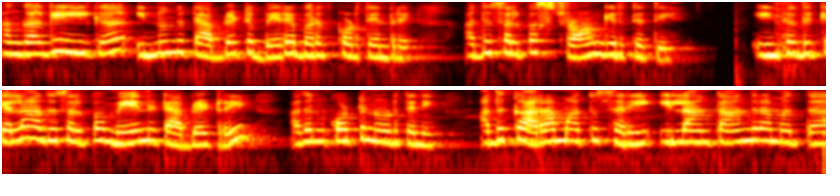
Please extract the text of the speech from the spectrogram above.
ಹಾಗಾಗಿ ಈಗ ಇನ್ನೊಂದು ಟ್ಯಾಬ್ಲೆಟ್ ಬೇರೆ ಬರೆದು ಕೊಡ್ತೇನೆ ರೀ ಅದು ಸ್ವಲ್ಪ ಸ್ಟ್ರಾಂಗ್ ಇರ್ತೈತಿ. ಇಂಥದಕ್ಕೆಲ್ಲ ಅದು ಸ್ವಲ್ಪ ಮೇನ್ ಟ್ಯಾಬ್ಲೆಟ್ ರೀ. ಅದನ್ನು ಕೊಟ್ಟು ನೋಡ್ತೀನಿ. ಅದಕ್ಕೆ ಆರಾಮಾತು ಸರಿ. ಇಲ್ಲ ಅಂತ ಅಂದ್ರೆ ಮತ್ತೆ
